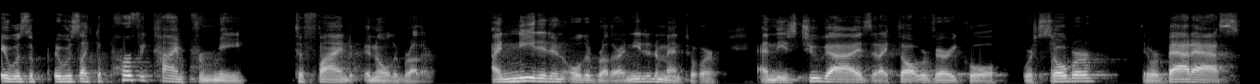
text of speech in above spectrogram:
it was the it was like the perfect time for me to find an older brother I needed an older brother. I needed a mentor. And these two guys that I thought were very cool were sober, they were badass,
